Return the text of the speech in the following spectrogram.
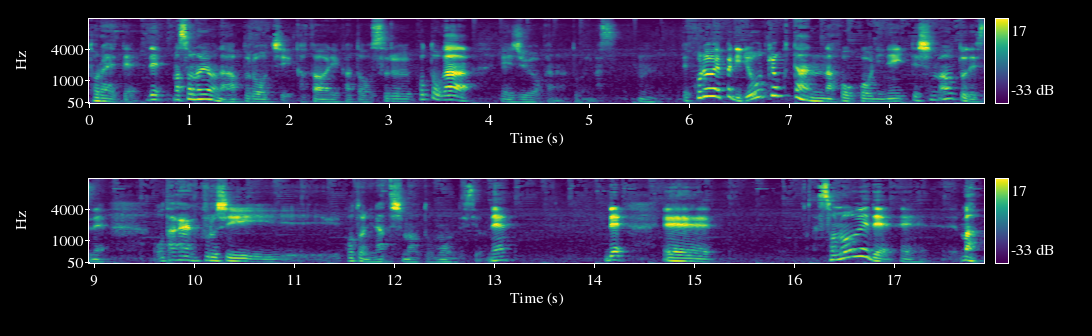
捉えてで、まあ、そのようなアプローチ関わり方をすることが、え重要かなと思います、でこれをやっぱり両極端な方向にね行ってしまうとですねお互いが苦しいことになってしまうと思うんですよね。で、えー、その上で、えー、まあ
